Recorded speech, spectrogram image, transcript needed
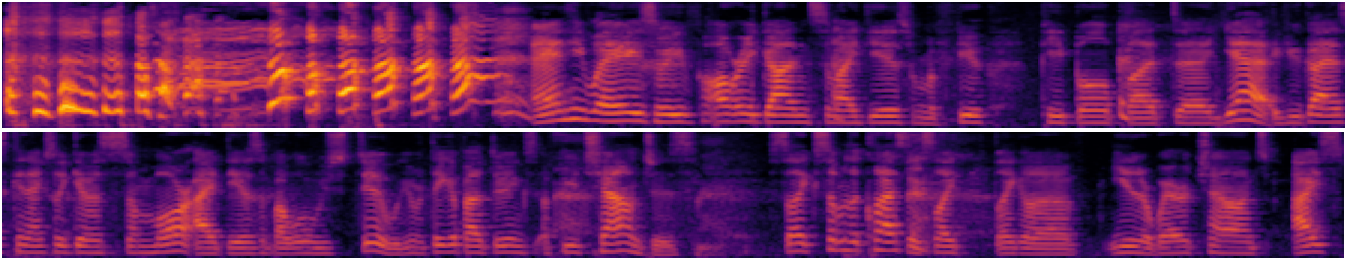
Anyways, we've already gotten some ideas from a few people, but uh, yeah, if you guys can actually give us some more ideas about what we should do, we were thinking about doing a few challenges. So like some of the classics, like like a either wear challenge, ice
